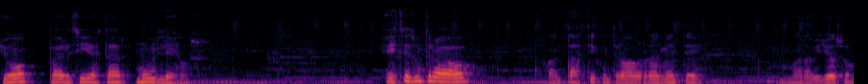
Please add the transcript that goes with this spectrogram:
yo parecía estar muy lejos. Este es un trabajo fantástico, un trabajo realmente maravilloso,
